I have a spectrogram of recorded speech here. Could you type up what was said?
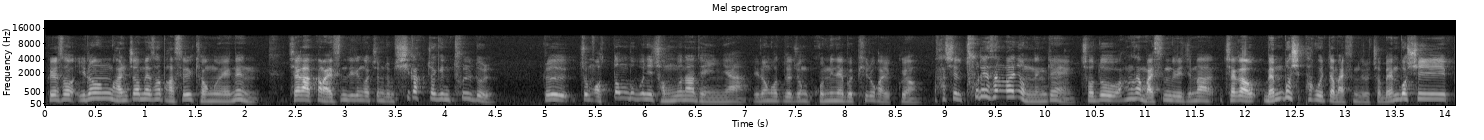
그래서 이런 관점에서 봤을 경우에는 제가 아까 말씀드린 것처럼 좀 시각적인 툴들을 좀 어떤 부분이 전문화되어 있냐 이런 것들 좀 고민해 볼 필요가 있고요. 사실 툴에 상관이 없는 게 저도 항상 말씀드리지만 제가 멤버십 하고 있다 말씀드렸죠. 멤버십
